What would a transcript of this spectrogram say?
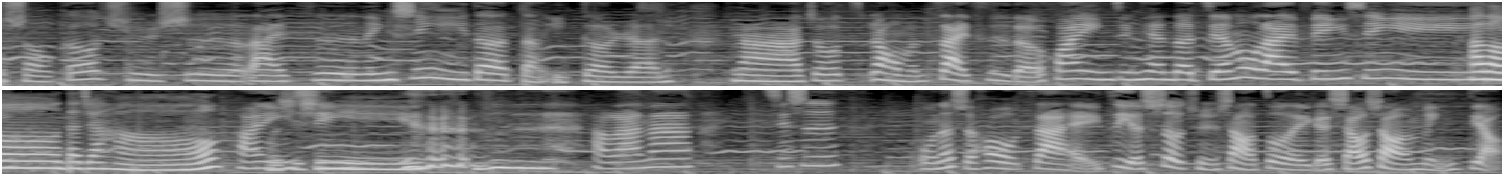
那首歌曲是来自林心怡的《等一个人》，那就让我们再次的欢迎今天的节目来宾心怡。Hello，大家好，欢迎心怡。好啦，那其实我那时候在自己的社群上做了一个小小的民调，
